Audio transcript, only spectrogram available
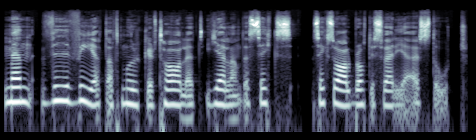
men vi vet att mörkertalet gällande sex, sexualbrott i Sverige är stort.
